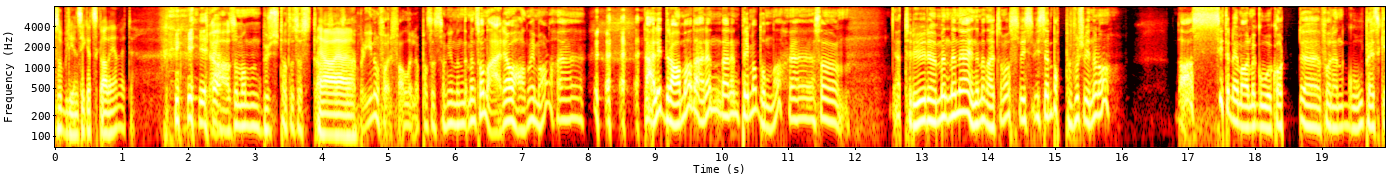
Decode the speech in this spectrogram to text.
så blir han sikkert skada igjen, vet du. Ja, altså man bursdag til søstera. Ja, ja, ja. Det blir noe forfall i løpet av sesongen, men, men sånn er det å ha Neymar. Da. Det er litt drama, det er en, det er en primadonna. eh, Så jeg tror Men, men jeg er enig med deg, Thomas. Hvis, hvis Mbappe forsvinner nå, da sitter Neymar med gode kort eh, for en god PSG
